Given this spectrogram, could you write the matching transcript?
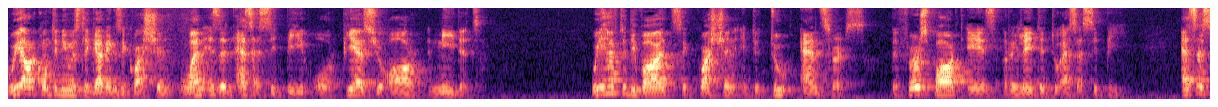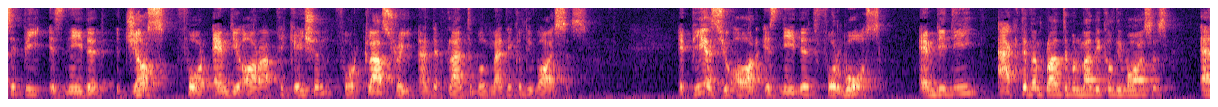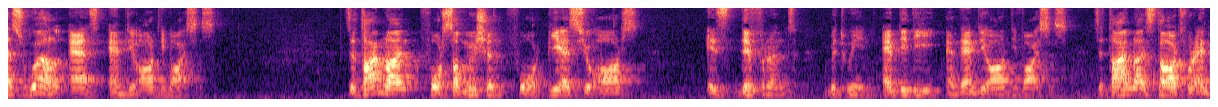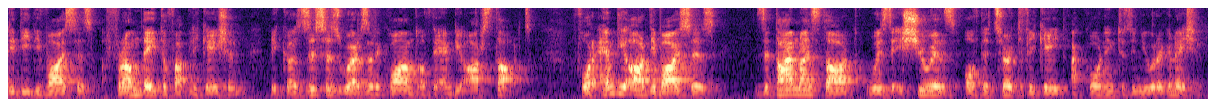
We are continuously getting the question, when is an SSCP or PSUR needed? We have to divide the question into two answers. The first part is related to SSCP. SSCP is needed just for MDR application for class 3 and implantable medical devices. A PSUR is needed for both MDD, active implantable medical devices, as well as MDR devices. The timeline for submission for PSURs is different between MDD and MDR devices. The timeline starts for MDD devices from date of application because this is where the requirement of the MDR starts. For MDR devices, the timeline starts with the issuance of the certificate according to the new regulation.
